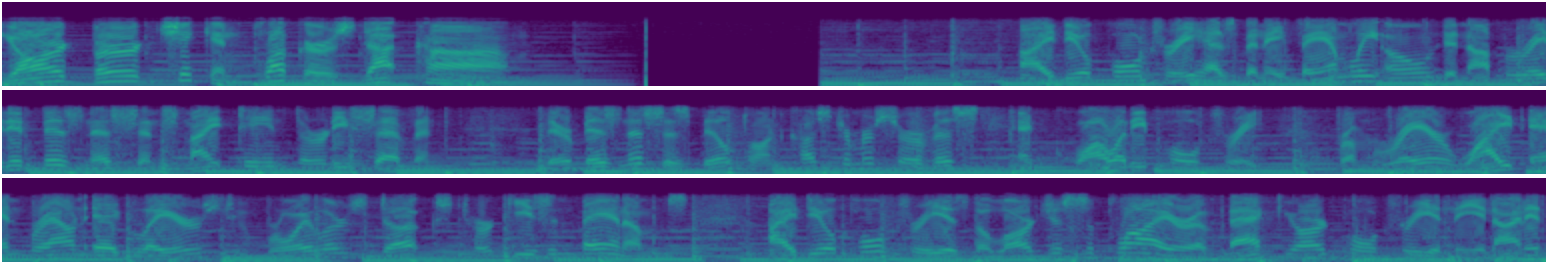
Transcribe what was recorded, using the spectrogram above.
yardbirdchickenpluckers.com. Ideal Poultry has been a family owned and operated business since 1937. Their business is built on customer service and quality poultry, from rare white and brown egg layers to broilers, ducks, turkeys, and bantams. Ideal Poultry is the largest supplier of backyard poultry in the United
